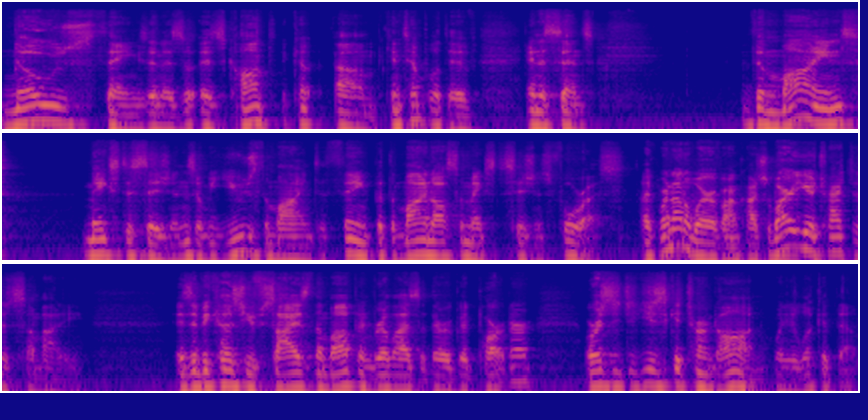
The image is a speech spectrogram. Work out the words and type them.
knows things and is, is con- um, contemplative in a sense. The mind makes decisions and we use the mind to think, but the mind also makes decisions for us. Like we're not aware of our unconscious. Why are you attracted to somebody? Is it because you've sized them up and realized that they're a good partner? Or is it you just get turned on when you look at them?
